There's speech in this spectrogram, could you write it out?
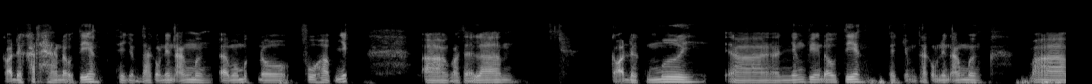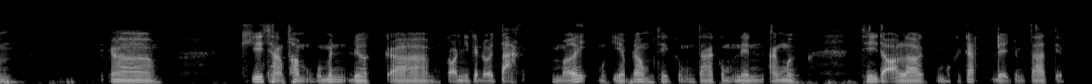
có được khách hàng đầu tiên thì chúng ta cũng nên ăn mừng ở một mức độ phù hợp nhất. À, có thể là có được 10 uh, à, nhân viên đầu tiên thì chúng ta cũng nên ăn mừng. Và uh, khi sản phẩm của mình được uh, có những cái đối tác mới một ký hợp đồng thì chúng ta cũng nên ăn mừng thì đó là một cái cách để chúng ta tiếp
